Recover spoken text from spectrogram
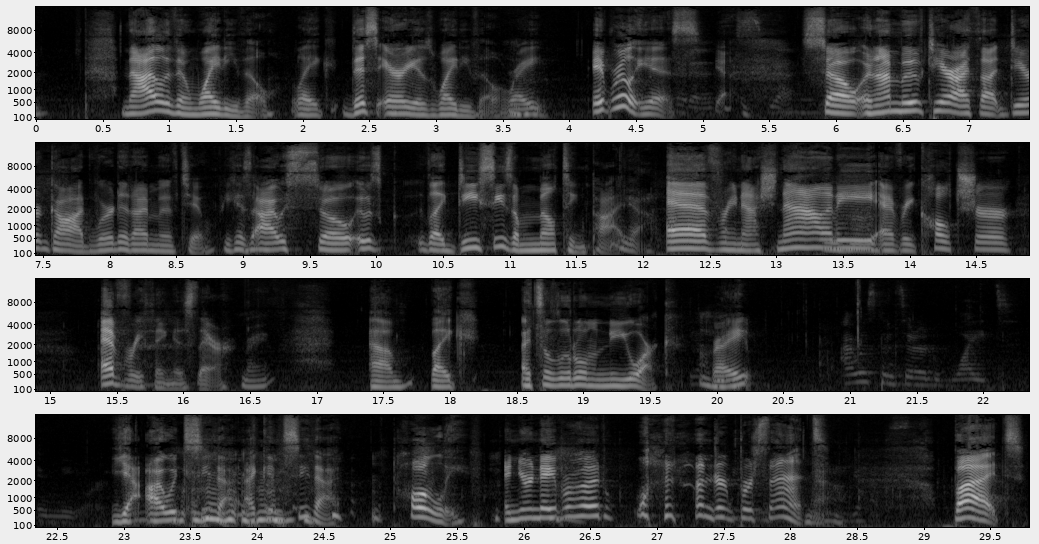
now I live in Whiteyville. Like this area is Whiteyville, mm-hmm. right? It really is. Yes. So, and I moved here. I thought, dear God, where did I move to? Because mm-hmm. I was so, it was like DC's a melting pot. Yeah. Every nationality, every culture, everything is there. Right. Um, like, it's a little New York, Mm-hmm. right? I was considered white in New York. Yeah, I would see that. I can see that. Totally. In your neighborhood, 100%. But,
